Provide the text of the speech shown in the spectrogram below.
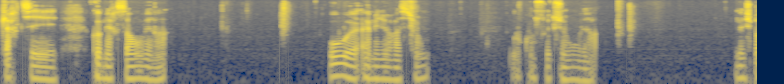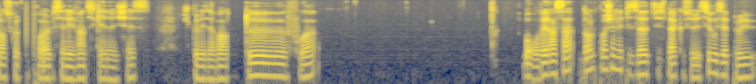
quartier, commerçant, on verra. Ou euh, amélioration ou construction, on verra. Mais je pense que le plus probable, c'est les 20 tickets de richesse. Je peux les avoir deux fois. Bon, on verra ça dans le prochain épisode. J'espère que celui-ci vous a plu.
